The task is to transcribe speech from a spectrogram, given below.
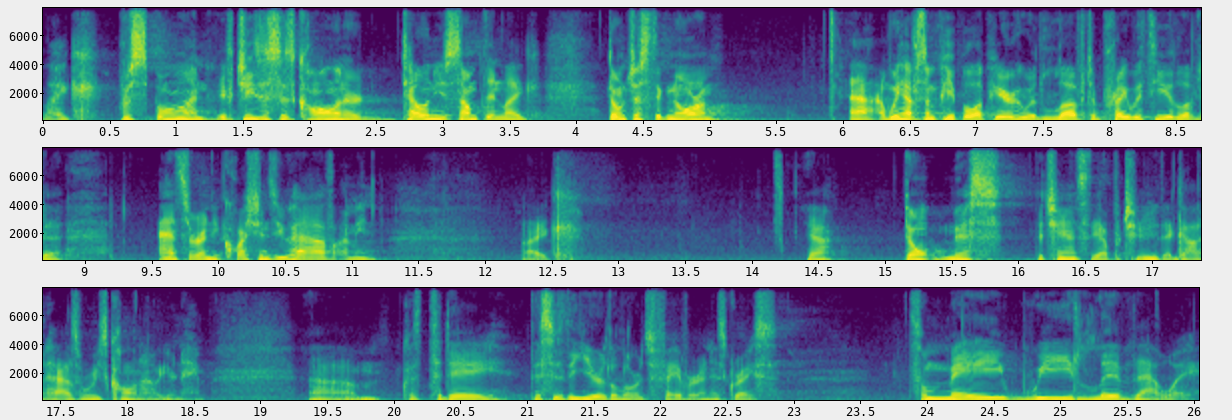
Like, respond. If Jesus is calling or telling you something, like, don't just ignore him. Uh, we have some people up here who would love to pray with you, love to answer any questions you have. I mean, like, yeah, don't miss the chance, the opportunity that God has where He's calling out your name. Because um, today, this is the year of the Lord's favor and His grace. So may we live that way.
